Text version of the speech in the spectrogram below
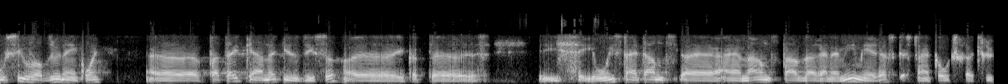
aussi aujourd'hui dans les coins. Euh, peut-être qu'il y en a qui se disent ça. Euh, écoute, euh, oui, c'est un, temple, euh, un membre du temple de la renommée, mais il reste que c'est un coach recru.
